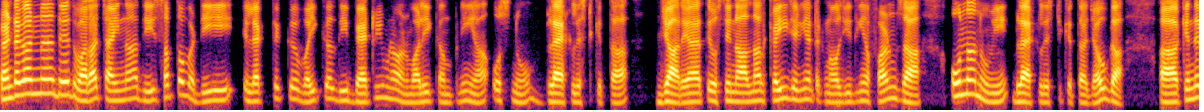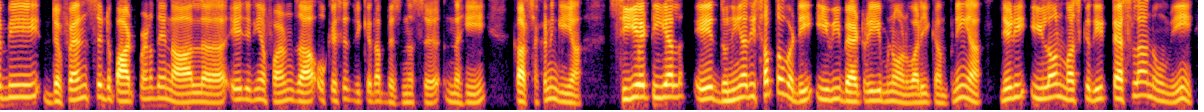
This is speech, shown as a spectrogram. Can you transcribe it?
Pentagon ਦੇ ਦੁਆਰਾ China ਦੀ ਸਭ ਤੋਂ ਵੱਡੀ ਇਲੈਕਟ੍ਰਿਕ ਵਹੀਕਲ ਦੀ ਬੈਟਰੀ ਬਣਾਉਣ ਵਾਲੀ ਕੰਪਨੀ ਆ ਉਸ ਨੂੰ ਬਲੈਕ ਕੀਤਾ ਜਾ ਰਿਹਾ ਹੈ ਤੇ ਉਸ ਦੇ ਨਾਲ ਨਾਲ ਕਈ ਜਿਹੜੀਆਂ ਟੈਕਨੋਲੋਜੀ ਦੀਆਂ ਫਰਮਸ ਆ, ਉਹਨਾਂ ਨੂੰ ਵੀ ਬਲੈਕਲਿਸਟ ਕੀਤਾ ਜਾਊਗਾ। ਕਹਿੰਦੇ ਵੀ ਡਿਫੈਂਸ ਡਿਪਾਰਟਮੈਂਟ ਦੇ ਨਾਲ ਇਹ ਜਿਹੜੀਆਂ ਫਰਮਸ ਆ, ਉਹ ਕਿਸੇ ਤਰੀਕੇ ਦਾ ਬਿਜ਼ਨਸ ਨਹੀਂ ਕਰ ਸਕਣਗੀਆਂ। CATL ਇਹ ਦੁਨੀਆ ਦੀ ਸਭ ਤੋਂ ਵੱਡੀ EV ਬੈਟਰੀ ਬਣਾਉਣ ਵਾਲੀ ਕੰਪਨੀ ਆ, ਜਿਹੜੀ ਈਲਨ ਮਸਕ ਦੀ ਟੈਸਲਾ ਨੂੰ ਵੀ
